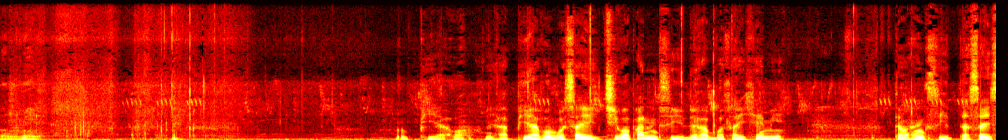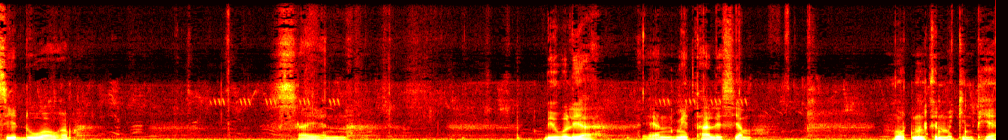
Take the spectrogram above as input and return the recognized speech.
น้องนี่มันเพียบ่ยาเพียผมก็ใส่ชีวพันธุ์สีดด้วยครับบ่ใส่เคมี แต่ว่าทางสีดอาศัยสีดดูเอาครับใส่อนบิวเรียแอนเมทาลิเซียมหมดมันขึ้นมากินเพีย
